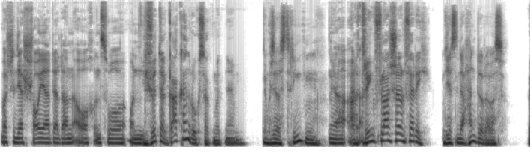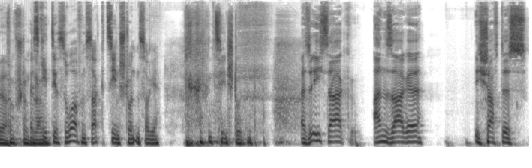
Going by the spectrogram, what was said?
Was der scheuert der dann auch und so. Und Ich würde da gar keinen Rucksack mitnehmen. Da muss ich was trinken. ja, Ach, Alter. Trinkflasche und fertig. Und die hast in der Hand oder was? Ja. Fünf Stunden es lang. geht dir so auf den Sack, zehn Stunden, sage ich. Zehn Stunden. Also ich sag, Ansage, ich schaff das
